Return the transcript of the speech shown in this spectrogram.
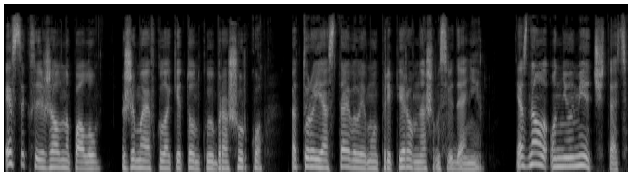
Эссекс лежал на полу, сжимая в кулаке тонкую брошюрку, которую я оставила ему при первом нашем свидании. Я знала, он не умеет читать,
